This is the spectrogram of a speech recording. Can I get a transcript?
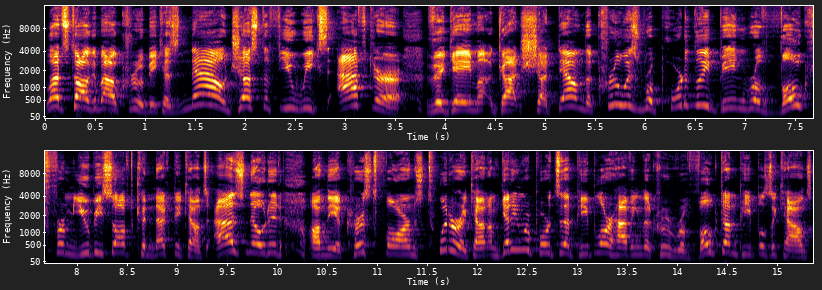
let's talk about crew because now just a few weeks after the game got shut down the crew is reportedly being revoked from Ubisoft Connect accounts as noted on the Accursed Farms Twitter account account, I'm getting reports that people are having the crew revoked on people's accounts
